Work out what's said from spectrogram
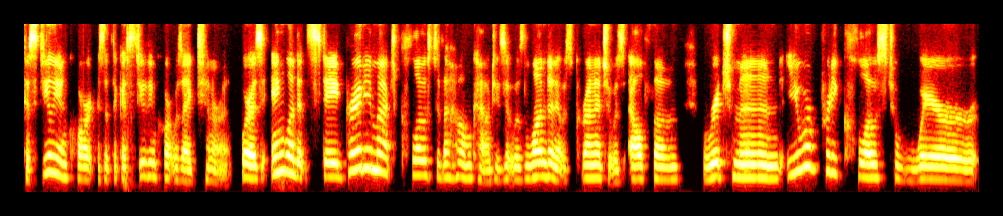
Castilian court is that the Castilian court was itinerant, whereas England, it stayed pretty much close to the home counties. It was London, it was Greenwich, it was Eltham, Richmond. You were pretty close to where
